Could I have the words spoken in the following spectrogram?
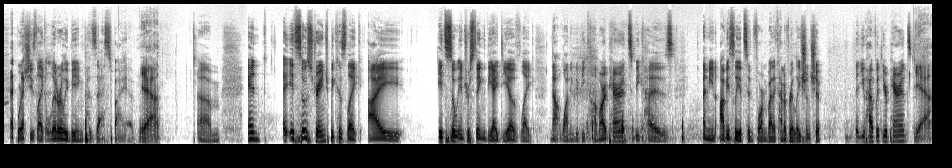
where she's like literally being possessed by it yeah. um and it's so strange because like i it's so interesting the idea of like not wanting to become our parents because i mean obviously it's informed by the kind of relationship that you have with your parents. Yeah.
